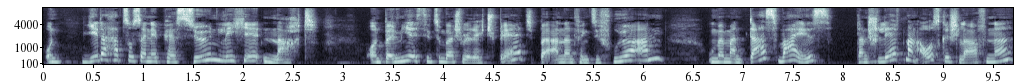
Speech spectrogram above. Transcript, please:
Und jeder hat so seine persönliche Nacht. Und bei mir ist sie zum Beispiel recht spät, bei anderen fängt sie früher an. Und wenn man das weiß, dann schläft man ausgeschlafener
